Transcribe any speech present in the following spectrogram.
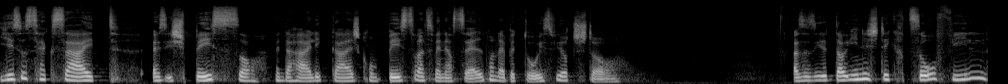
Jesus hat gesagt, es ist besser, wenn der Heilige Geist kommt, besser, als wenn er selber neben uns wird stehen. Also da innen steckt so viel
